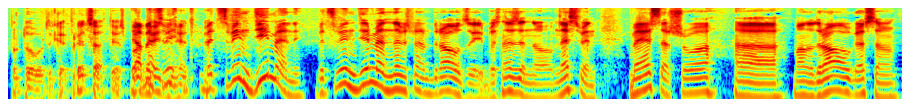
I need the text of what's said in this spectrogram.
Par to var tikai priecāties. Jā, bet Pamēģiniet. bet svin ģimeni, bet svin ģimeni nevis piemēram draudzību. Es nezinu, nesvin. Mēs ar šo uh, manu draugu esam,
